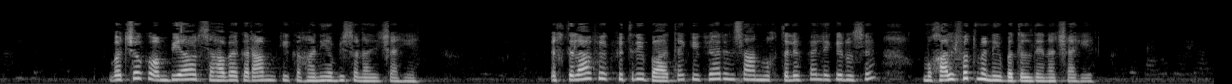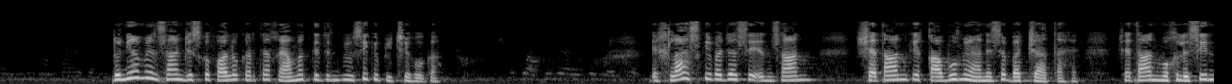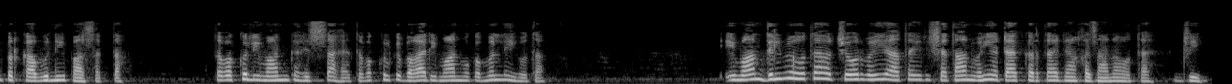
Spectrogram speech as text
بچوں کو امبیا اور صحابہ کرام کی کہانیاں بھی سنانی چاہیے۔ اختلاف ایک فطری بات ہے کیونکہ ہر انسان مختلف ہے، لیکن اسے مخالفت میں نہیں بدل دینا چاہیے۔ دنیا میں انسان جس کو فالو کرتا ہے، قیامت کے دن بھی اسی کے پیچھے ہوگا۔ اخلاص کی وجہ سے انسان شیطان کے قابو میں آنے سے بچ جاتا ہے۔ شیطان مخلصین پر قابو نہیں پا سکتا۔ توکل ایمان کا حصہ ہے۔ توکل کے بغیر ایمان مکمل نہیں ہوتا۔ ایمان دل میں ہوتا ہے اور چور وہی آتا ہے یعنی شیطان وہی اٹیک کرتا ہے جہاں خزانہ ہوتا ہے۔ جی۔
